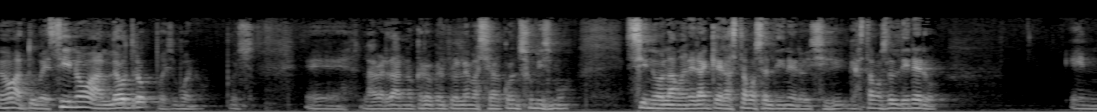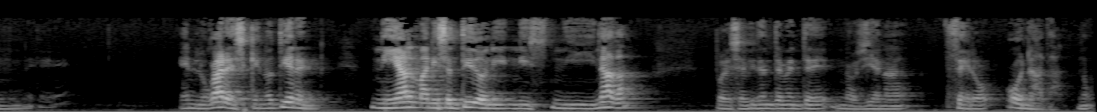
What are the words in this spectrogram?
¿no? a tu vecino, al otro, pues bueno, pues eh, la verdad no creo que el problema sea el consumismo, sino la manera en que gastamos el dinero. Y si gastamos el dinero en, en lugares que no tienen ni alma, ni sentido, ni, ni, ni nada, pues evidentemente nos llena cero o nada, ¿no?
